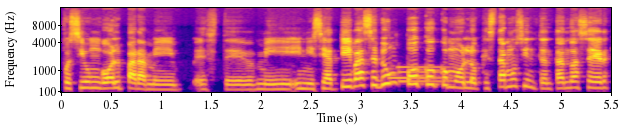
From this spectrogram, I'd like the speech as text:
pues sí, un gol para mi, este, mi iniciativa, se ve un poco como lo que estamos intentando hacer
